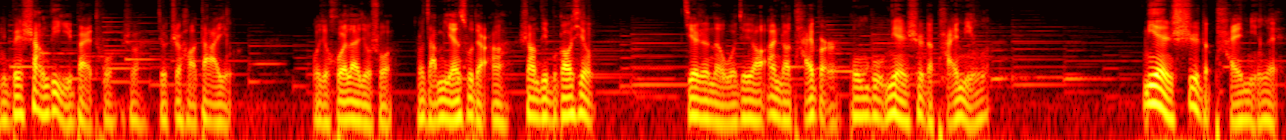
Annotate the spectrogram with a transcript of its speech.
你被上帝一拜托是吧？就只好答应。我就回来就说说咱们严肃点啊，上帝不高兴。接着呢，我就要按照台本公布面试的排名了。面试的排名，哎，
